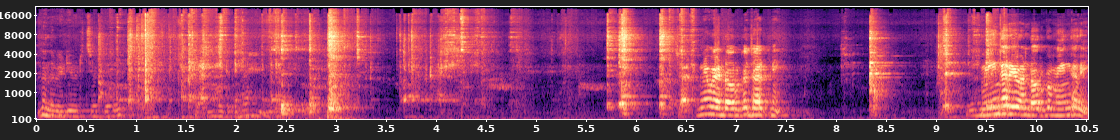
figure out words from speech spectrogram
ഇതൊന്ന് വീഡിയോ പിടിച്ചോട്ടെ ചട്നി വേണ്ടവർക്ക് ചട്നി. മീൻകറി വേണ്ടവർക്ക് മീൻകറി.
